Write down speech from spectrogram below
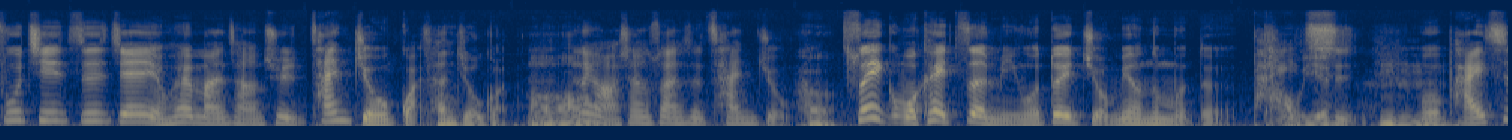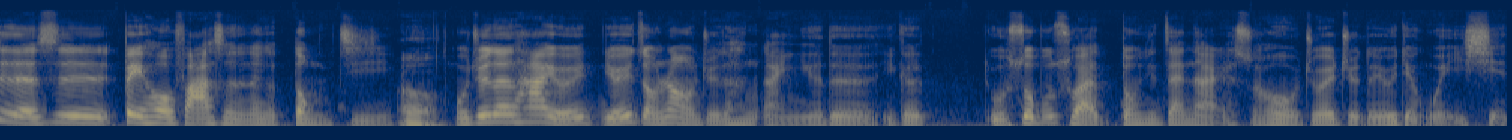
夫妻之间也会蛮常去餐酒馆，餐酒馆，哦、嗯，那个好像算是餐酒馆，所以我可以证明我对酒没有那么的排斥。嗯、我排斥的是背后发生的那个动机。嗯，我觉得他有一有一种让我觉得很矮油的一个我说不出来的东西在那里的时候，我就会觉得有点危险。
